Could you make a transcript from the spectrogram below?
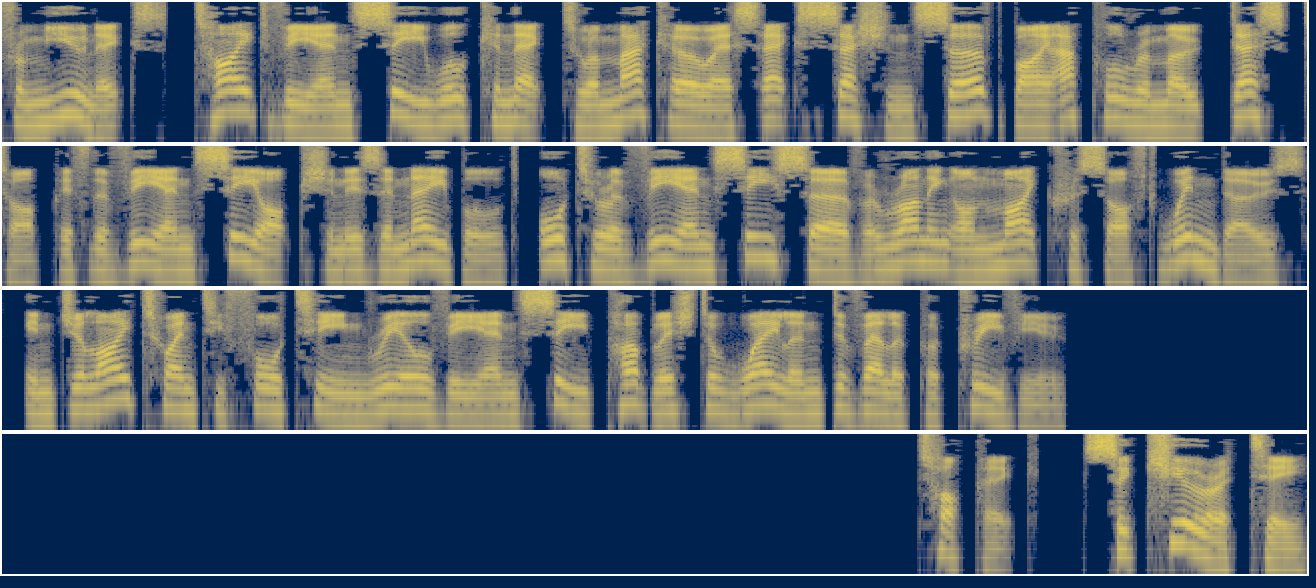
From Unix, Tight VNC will connect to a Mac OS X session served by Apple Remote Desktop if the VNC option is enabled, or to a VNC server running on Microsoft Windows. In July 2014, Real VNC published a Wayland developer preview. Topic: Security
